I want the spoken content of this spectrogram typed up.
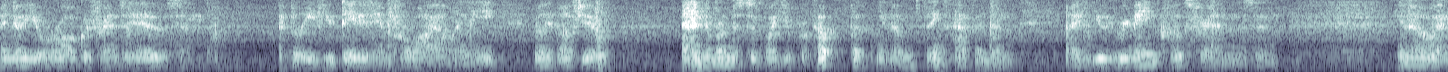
I know you were all good friends of his, and believe you dated him for a while, and he really loved you. And I never understood why you broke up, but you know things happened, and I, you remained close friends, and you know, and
